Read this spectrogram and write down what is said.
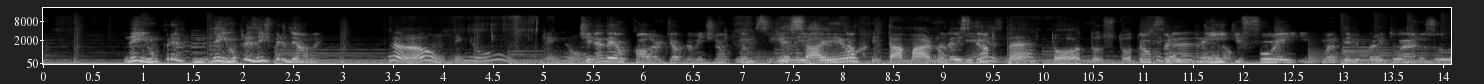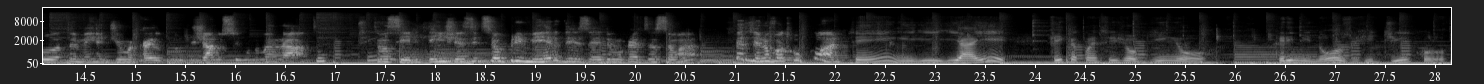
nenhum, nenhum presidente perdeu, né? Não, nenhum, nenhum. Tirando aí o Collor, que obviamente não, não se reelegeu. saiu, então, Itamar não quis, né? Todos, todos. Então, o Fernando Henrique foi e manteve por oito anos, o Lula também, a Dilma caiu já no segundo mandato. Sim. Então, assim, ele tem chance de ser o primeiro dessa democratização a perder no voto popular. Sim, e, e aí fica com esse joguinho criminoso, ridículo,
